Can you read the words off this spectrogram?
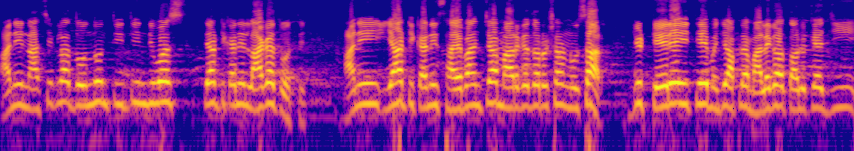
आणि नाशिकला दोन दोन तीन तीन दिवस त्या ठिकाणी लागत होते. आणि या ठिकाणी साहेबांच्या मार्गदर्शनानुसार जी टेरे इथे म्हणजे आपल्या मालेगाव तालुक्यात जी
